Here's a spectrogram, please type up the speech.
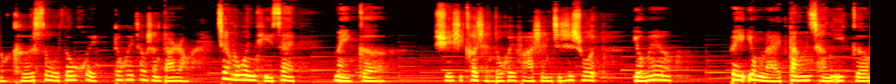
有咳嗽都会都会造成打扰。这样的问题在每个学习课程都会发生，只是说有没有被用来当成一个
